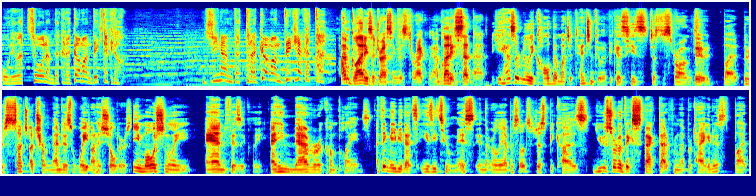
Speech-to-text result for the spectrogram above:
俺は長男だから我慢できたけど次男だったら我慢できなかった I'm glad he's addressing this directly. I'm glad he said that. He hasn't really called that much attention to it because he's just a strong dude, but there's such a tremendous weight on his shoulders, emotionally and physically, and he never complains. I think maybe that's easy to miss in the early episodes just because you sort of expect that from the protagonist, but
